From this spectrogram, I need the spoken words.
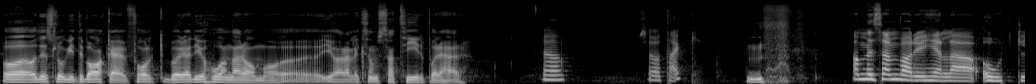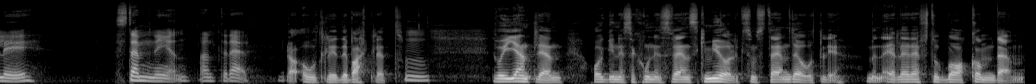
Och, och det slog ju tillbaka. Folk började ju håna dem och eh, göra liksom satir på det här. Ja, så tack. Ja, men sen var det ju hela Oatly-stämningen, allt det där. ja, Oatly-debaclet. Det var egentligen organisationen Svensk Mjölk som stämde Oatly. Men LRF stod bakom den.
